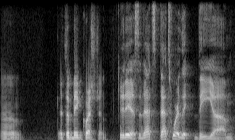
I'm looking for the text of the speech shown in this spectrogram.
right. Um, it's a big question. It is. And that's, that's where the, the, um,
